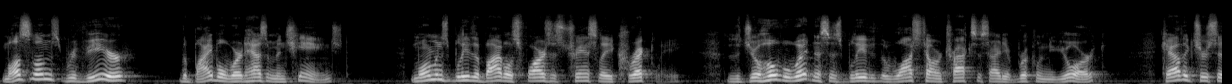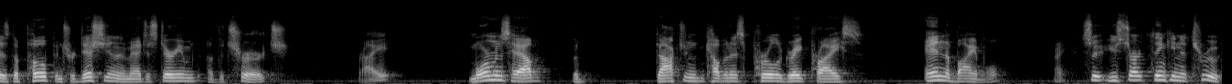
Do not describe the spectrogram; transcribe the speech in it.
Muslims revere the Bible where it hasn't been changed. Mormons believe the Bible as far as it's translated correctly. The Jehovah Witnesses believe that the Watchtower and Tract Society of Brooklyn, New York. Catholic Church says the Pope and tradition and the magisterium of the church, right? Mormons have the Doctrine and Covenants, Pearl of Great Price, and the Bible. Right? So you start thinking it through.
